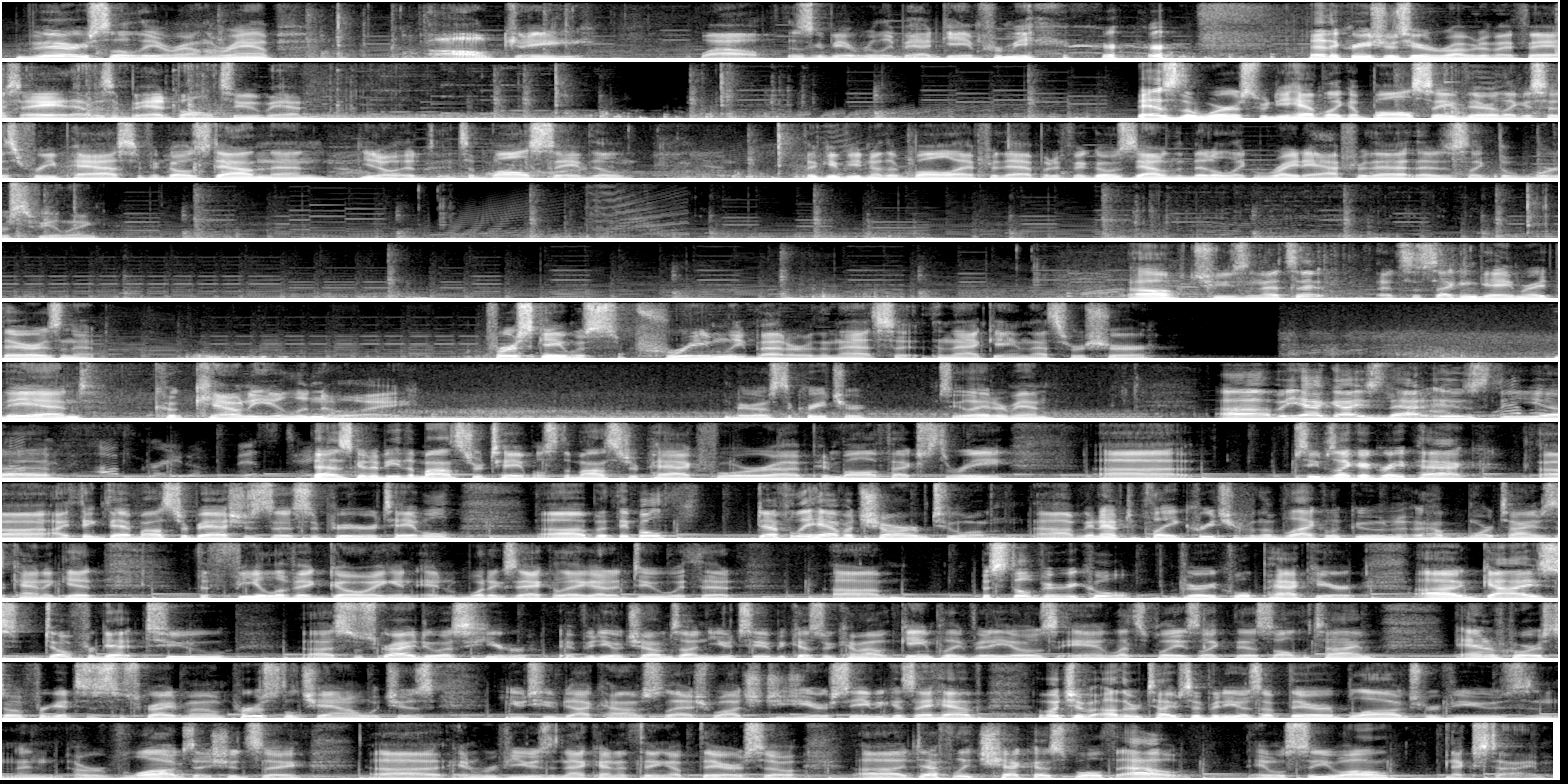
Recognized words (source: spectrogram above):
Very slowly around the ramp. Okay. Wow, this is gonna be a really bad game for me. hey, the creature's here to rub it in my face. Hey, that was a bad ball too, man. That's the worst when you have like a ball save there, like it says free pass. If it goes down, then you know it, it's a ball save. They'll they'll give you another ball after that. But if it goes down in the middle, like right after that, that is like the worst feeling. Oh, jeez, and that's it. That's the second game right there, isn't it? First game was supremely better than that than that game, that's for sure. The end. Cook County, Illinois. There goes the creature. See you later, man. Uh, but yeah, guys, that is the uh, Upgrade of this table. that is going to be the monster tables, the monster pack for uh, Pinball FX 3. Uh, seems like a great pack. Uh, I think that Monster Bash is a superior table, uh, but they both definitely have a charm to them. Uh, I'm to have to play Creature from the Black Lagoon a couple more times to kind of get the feel of it going and, and what exactly I got to do with it. Um, but still very cool. Very cool pack here. Uh, guys, don't forget to uh, subscribe to us here at Video Chums on YouTube because we come out with gameplay videos and Let's Plays like this all the time. And of course, don't forget to subscribe to my own personal channel, which is youtube.com slash watchggrc because I have a bunch of other types of videos up there, blogs, reviews, and, and or vlogs, I should say, uh, and reviews and that kind of thing up there. So uh, definitely check us both out, and we'll see you all next time.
